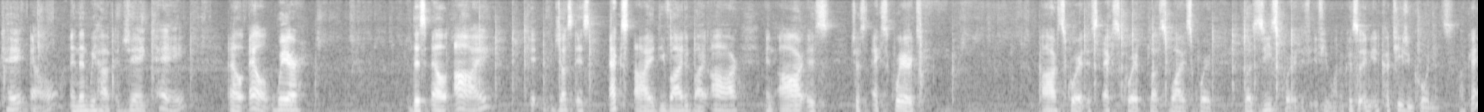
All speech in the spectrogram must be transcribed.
kl, and then we have a jk, ll, where this li it just is xi divided by r, and r is just x squared. r squared is x squared plus y squared plus z squared, if, if you want. Okay, so in, in Cartesian coordinates. Okay?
